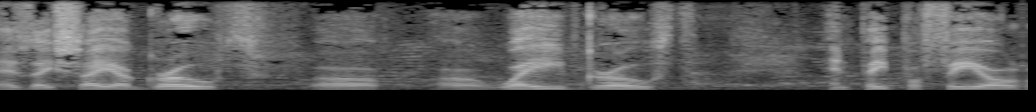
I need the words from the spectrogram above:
as they say, a growth, uh, a wave growth, and people feel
